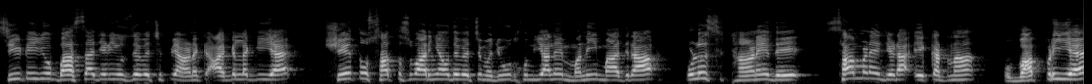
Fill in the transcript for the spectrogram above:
ਸੀਟੀਯੂ ਬੱਸ ਆ ਜਿਹੜੀ ਉਸ ਦੇ ਵਿੱਚ ਭਿਆਨਕ ਅੱਗ ਲੱਗੀ ਹੈ। 6 ਤੋਂ 7 ਸਵਾਰੀਆਂ ਉਹਦੇ ਵਿੱਚ ਮੌਜੂਦ ਹੁੰਦੀਆਂ ਨੇ। ਮਨੀ ਮਾਜਰਾ ਪੁਲਿਸ ਥਾਣੇ ਦੇ ਸਾਹਮਣੇ ਜਿਹੜਾ ਇਹ ਘਟਨਾ ਵਾਪਰੀ ਹੈ।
